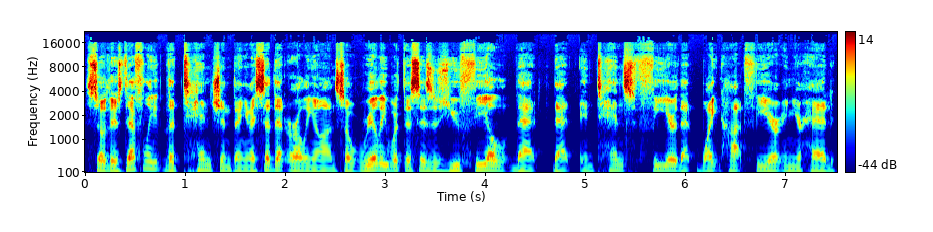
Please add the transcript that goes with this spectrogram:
so there's definitely the tension thing i said that early on so really what this is is you feel that that intense fear that white hot fear in your head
